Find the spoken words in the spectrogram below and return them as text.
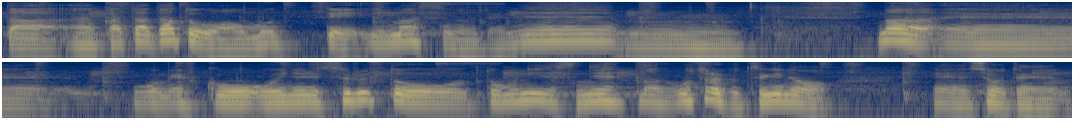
た方だとは思っていますのでね。うんまあ、えー、ご冥福をお祈りするとともにですね、まあ、おそらく次の『えー、焦点』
